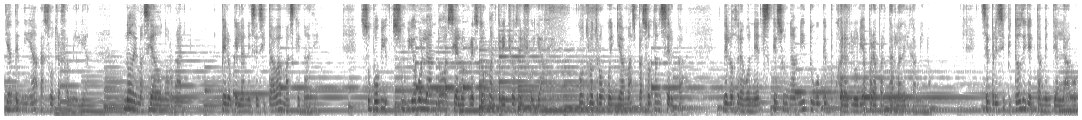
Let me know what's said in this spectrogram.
Ya tenía a su otra familia, no demasiado normal, pero que la necesitaba más que nadie. Subió, subió volando hacia los restos maltrechos del follaje. Otro tronco en llamas pasó tan cerca de los dragonets que Tsunami tuvo que empujar a Gloria para apartarla del camino se precipitó directamente al lago,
